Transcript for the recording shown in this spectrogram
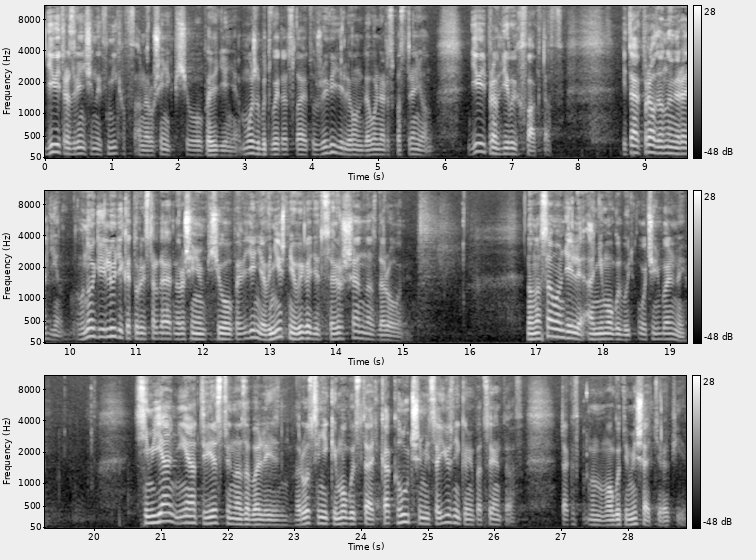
Девять развенчанных мифов о нарушениях пищевого поведения. Может быть, вы этот слайд уже видели, он довольно распространен. Девять правдивых фактов. Итак, правда номер один. Многие люди, которые страдают нарушением пищевого поведения, внешне выглядят совершенно здоровыми. Но на самом деле они могут быть очень больны. Семья не ответственна за болезнь. Родственники могут стать как лучшими союзниками пациентов, так и могут и мешать терапии.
